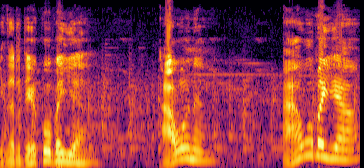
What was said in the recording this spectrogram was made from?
ഇതർ ദേക്കോ പയ്യ. ആവോന. ആവോ പയ്യ.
